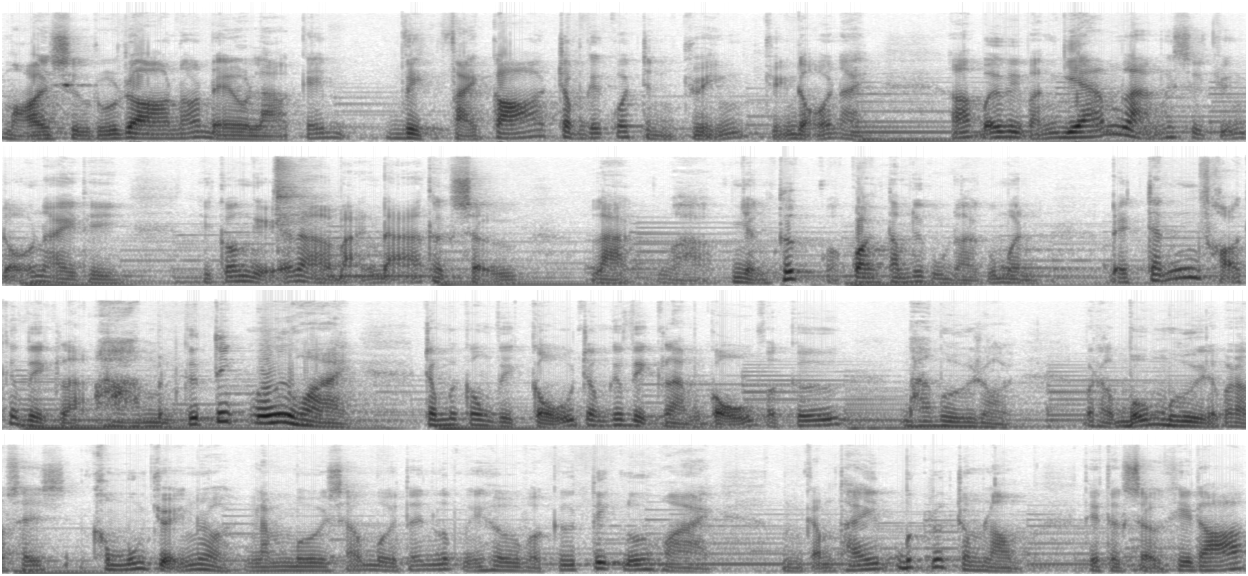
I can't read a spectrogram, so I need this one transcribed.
mọi sự rủi ro nó đều là cái việc phải có trong cái quá trình chuyển chuyển đổi này. Đó, bởi vì bạn dám làm cái sự chuyển đổi này thì thì có nghĩa là bạn đã thực sự là à, nhận thức và quan tâm đến cuộc đời của mình để tránh khỏi cái việc là à mình cứ tiếc nuối hoài trong cái công việc cũ, trong cái việc làm cũ và cứ 30 rồi, bắt đầu 40 là bắt đầu sẽ không muốn chuyển rồi. 50 60 tới lúc nghỉ hưu và cứ tiếc nuối hoài, mình cảm thấy bức rứt trong lòng. Thì thực sự khi đó,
